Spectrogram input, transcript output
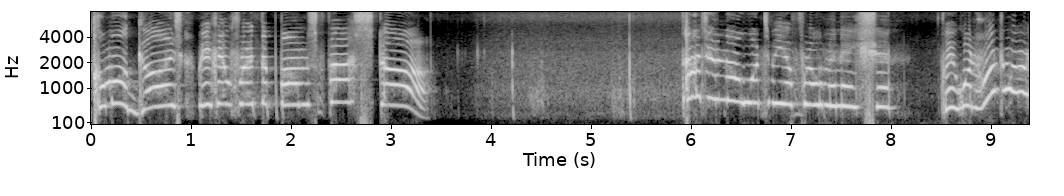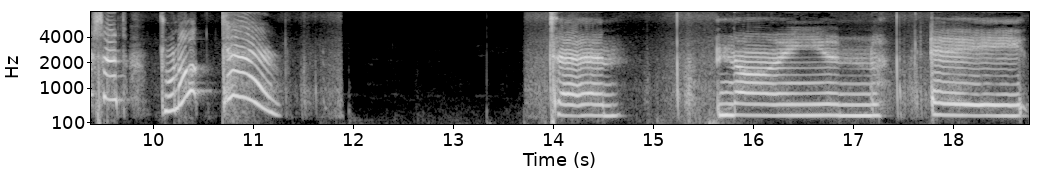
Come on, guys! We can throw the bombs faster! to be up for elimination. They 100% do not care. 10, 9, 8,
